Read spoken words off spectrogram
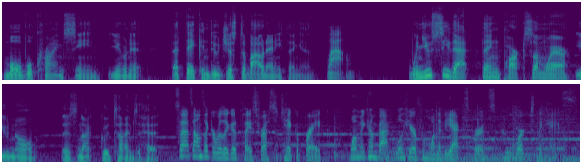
mobile crime scene unit that they can do just about anything in. Wow. When you see that thing parked somewhere, you know there's not good times ahead. So that sounds like a really good place for us to take a break. When we come back, we'll hear from one of the experts who worked the case.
